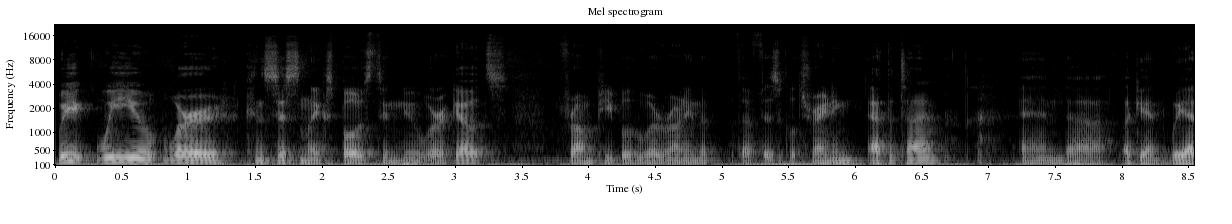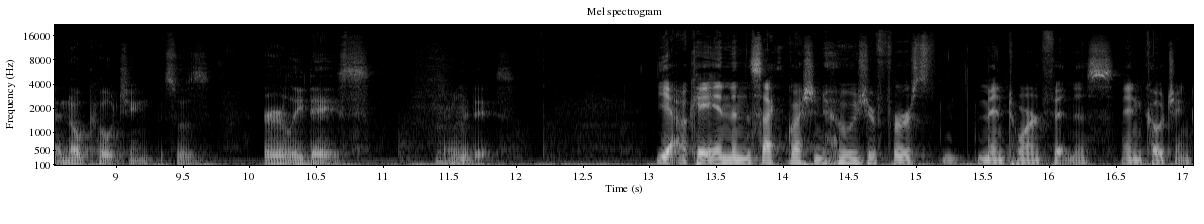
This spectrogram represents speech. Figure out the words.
We we were consistently exposed to new workouts from people who were running the, the physical training at the time, and uh, again, we had no coaching. This was early days, early days. Yeah. Okay. And then the second question: Who was your first mentor in fitness and coaching?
